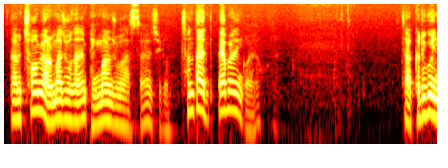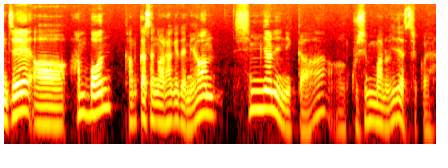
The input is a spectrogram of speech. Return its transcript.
그 다음에 처음에 얼마 주고 사냐면 100만 원 주고 샀어요 지금 천달 빼버린 거예요. 자 그리고 이제 어, 한번 감가상각을 하게 되면 10년이니까 어, 90만 원이 됐을 거야.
